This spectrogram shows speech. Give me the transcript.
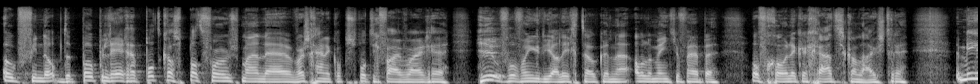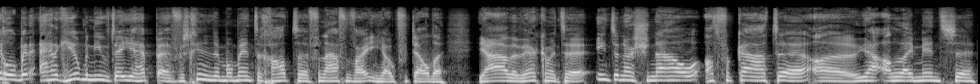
ook vinden op de populaire podcastplatforms. Maar waarschijnlijk op Spotify, waar heel veel van jullie allicht ook een abonnementje voor hebben. Of gewoon lekker gratis kan luisteren. Merel, ik ben eigenlijk heel benieuwd. Hè. Je hebt uh, verschillende momenten gehad uh, vanavond waarin je ook vertelde... ja, we werken met uh, internationaal advocaten, ja, allerlei mensen.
